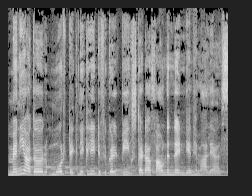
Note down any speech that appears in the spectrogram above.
many other more technically difficult peaks that are found in the Indian Himalayas.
